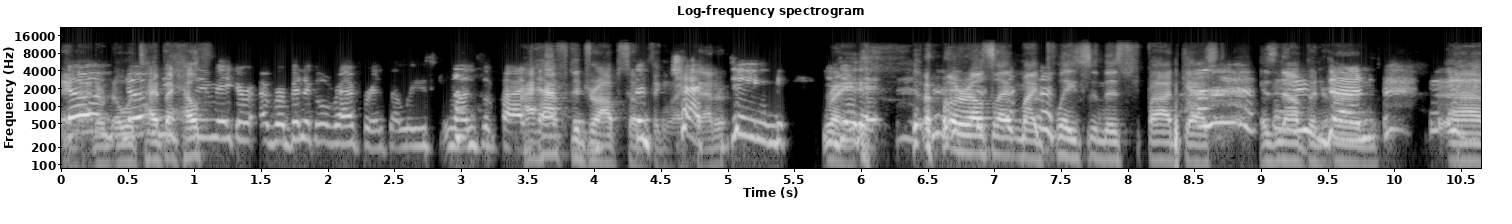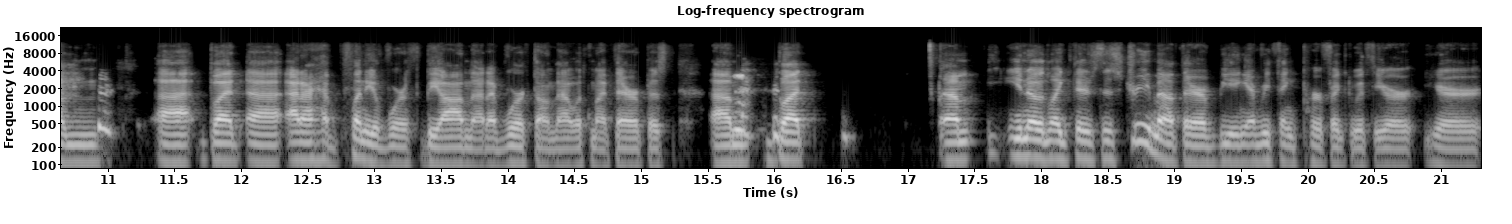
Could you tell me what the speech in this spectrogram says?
and I don't know what no type of health. to make a, a rabbinical reference at least once a podcast. I have to drop something like check, that, ding, you right? did it. or else I, my place in this podcast has not been done. earned. Um, uh, but uh, and I have plenty of worth beyond that. I've worked on that with my therapist. Um, but um, you know, like there's this dream out there of being everything perfect with your your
